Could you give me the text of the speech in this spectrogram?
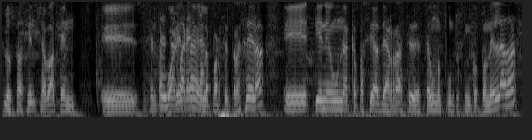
Los asientos se abaten eh, 60-40 60-40. en la parte trasera. Eh, tiene una capacidad de arrastre de hasta 1.5 toneladas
